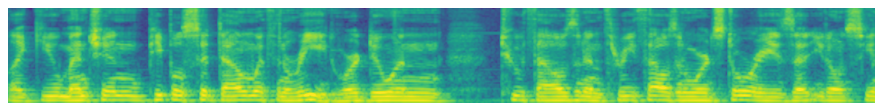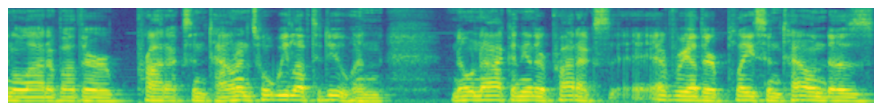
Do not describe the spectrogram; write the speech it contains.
like you mentioned, people sit down with and read. We're doing 2,000 and 3,000 word stories that you don't see in a lot of other products in town, and it's what we love to do. And no knock on the other products. Every other place in town does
